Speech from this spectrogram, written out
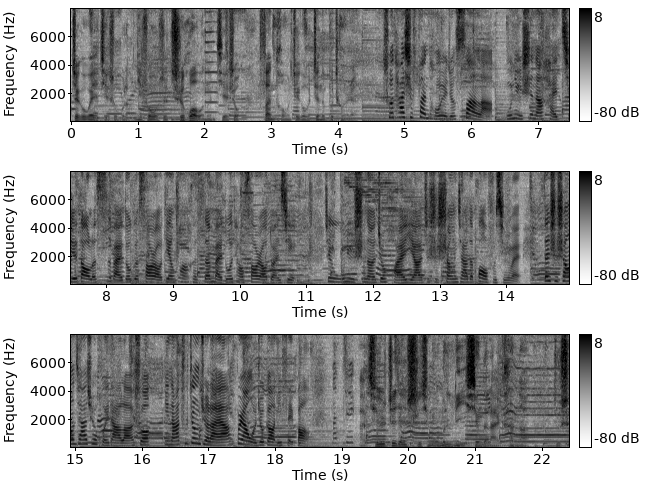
这个我也接受不了。你说我是吃货，我能接受；饭桶这个我真的不承认。说他是饭桶也就算了，吴女士呢还接到了四百多个骚扰电话和三百多条骚扰短信。这个吴女士呢就怀疑啊这是商家的报复行为，但是商家却回答了说你拿出证据来啊，不然我就告你诽谤。哎，其实这件事情我们理性的来看呢，就是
